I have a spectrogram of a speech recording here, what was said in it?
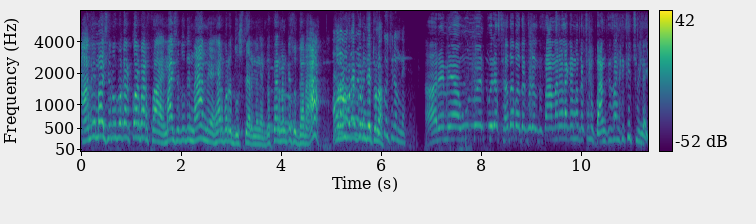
আমি মাইসের উপকার করবার চাই। মাইসে যদি না নে হের পরে দুষ চেয়ারম্যানের চেয়ারম্যান কিছু দেয় না আহ? উপকার করুন যেত না। আরে মেয়া উন্নয়ন করে সাদা বাদা করে দিতেছে। আমার এলাকার মধ্যে কোনো বাংতি জাংতি কিছুই নাই।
